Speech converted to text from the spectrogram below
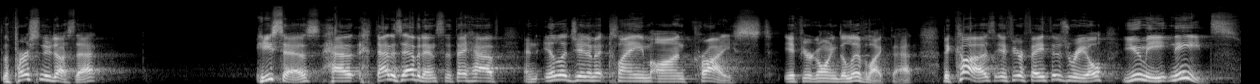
The person who does that he says has, that is evidence that they have an illegitimate claim on Christ if you're going to live like that. Because if your faith is real, you meet needs.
